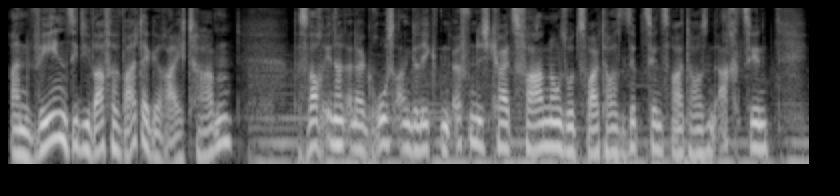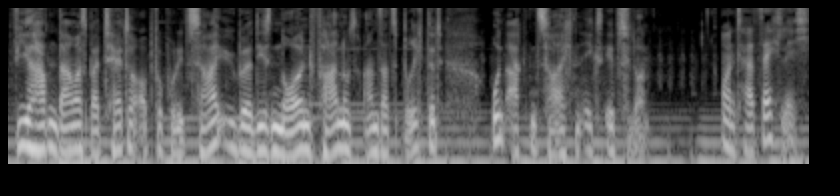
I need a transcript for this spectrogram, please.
an wen sie die Waffe weitergereicht haben. Das war auch Inhalt einer groß angelegten Öffentlichkeitsfahndung, so 2017, 2018. Wir haben damals bei Täter Opfer Polizei über diesen neuen Fahndungsansatz berichtet und Aktenzeichen XY. Und tatsächlich,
